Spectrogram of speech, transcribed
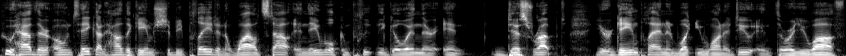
who have their own take on how the game should be played in a wild style, and they will completely go in there and disrupt your game plan and what you want to do and throw you off.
